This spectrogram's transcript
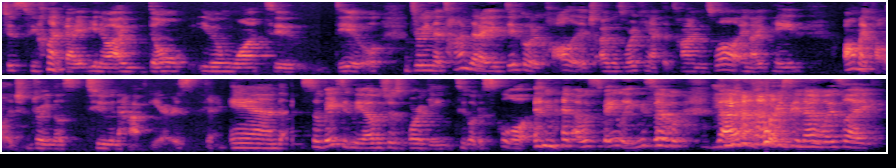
just feel like I, you know, I don't even want to do. During the time that I did go to college, I was working at the time as well and I paid all my college during those two and a half years. Okay. And so basically, I was just working to go to school and then I was failing. So that, of course, you know, was like,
